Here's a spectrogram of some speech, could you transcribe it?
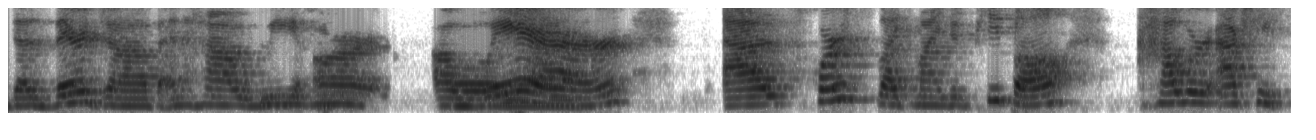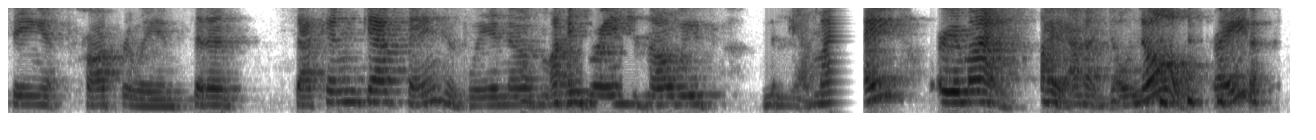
does their job and how we Mhm. are Oh, yeah. aware as horse like minded people how we're actually seeing it properly instead of second guessing because leah knows That's my right. brain is always am i or am i i, I don't know right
